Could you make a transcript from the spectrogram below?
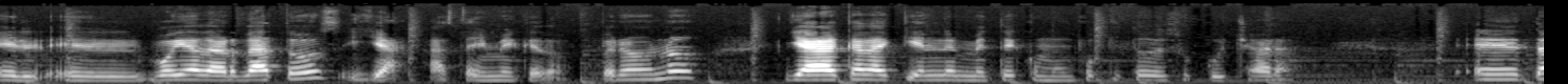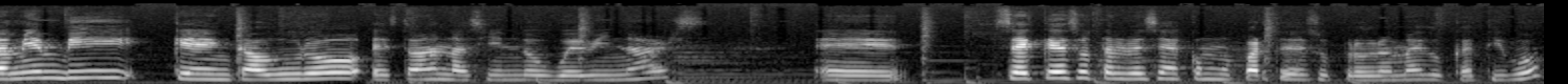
el, voy a dar datos y ya, hasta ahí me quedo. Pero no, ya cada quien le mete como un poquito de su cuchara. Eh, también vi que en Cauduro estaban haciendo webinars. Eh, sé que eso tal vez sea como parte de su programa educativo,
